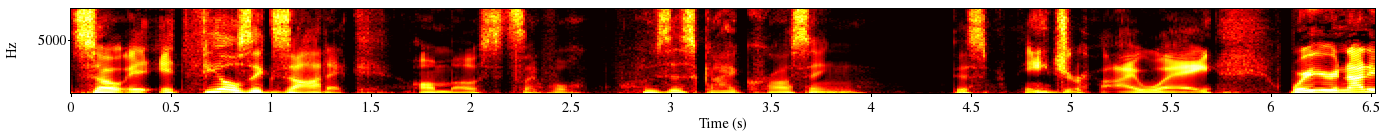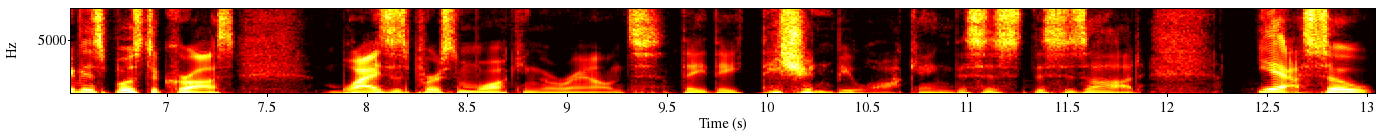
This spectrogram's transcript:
So it, it feels exotic almost. It's like, well, who's this guy crossing this major highway where you're not even supposed to cross? Why is this person walking around? They they they shouldn't be walking. This is this is odd. Yeah, so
